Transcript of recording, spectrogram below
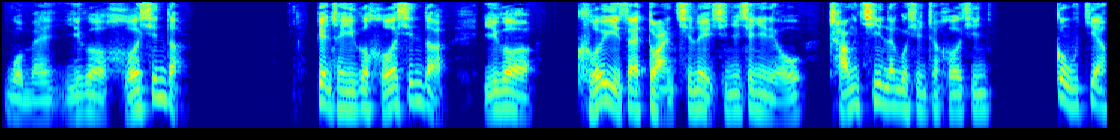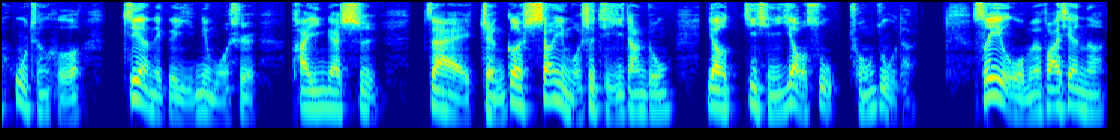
我们一个核心的，变成一个核心的一个可以在短期内形成现金流，长期能够形成核心，构建护城河这样的一个盈利模式，它应该是在整个商业模式体系当中要进行要素重组的。所以我们发现呢，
